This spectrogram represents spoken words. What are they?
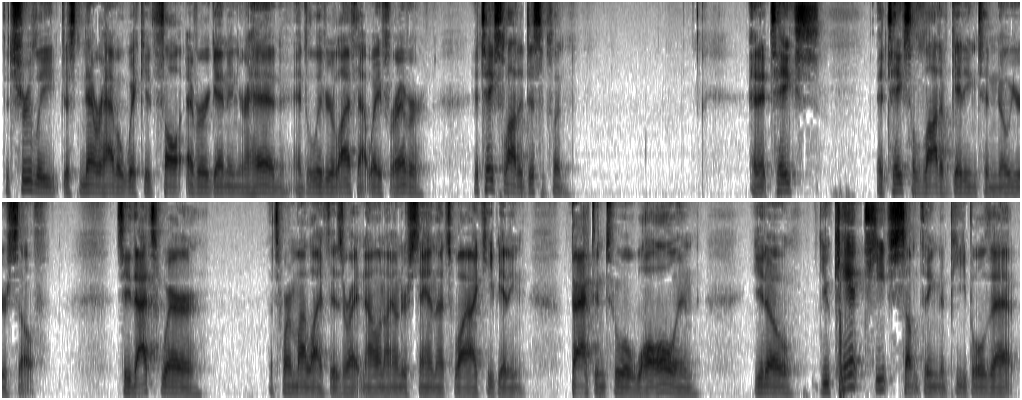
to truly just never have a wicked thought ever again in your head and to live your life that way forever it takes a lot of discipline. And it takes it takes a lot of getting to know yourself. See, that's where that's where my life is right now and I understand that's why I keep getting backed into a wall and you know, you can't teach something to people that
